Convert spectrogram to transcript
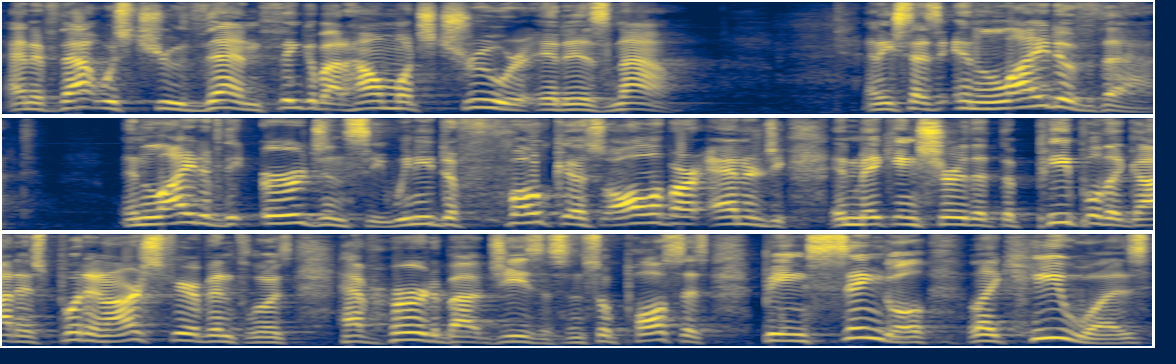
And if that was true then, think about how much truer it is now. And he says, in light of that, in light of the urgency, we need to focus all of our energy in making sure that the people that God has put in our sphere of influence have heard about Jesus. And so Paul says, being single like he was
